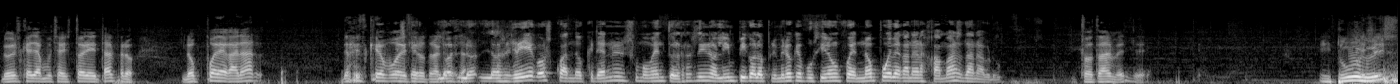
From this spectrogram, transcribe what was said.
no es que haya mucha historia y tal, pero no puede ganar. No es que no puedo Es decir otra lo- cosa. lo- los griegos, cuando crearon en su momento el wrestling olímpico, lo primero que pusieron fue no puede ganar jamás Dana Brooke. Totalmente. ¿Y tú, Luis?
